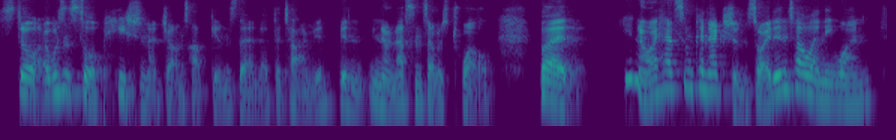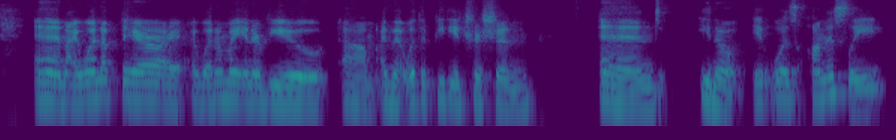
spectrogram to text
still i wasn't still a patient at johns hopkins then at the time. It'd been you know not since i was 12 but you know, I had some connections. So I didn't tell anyone. And I went up there, I, I went on my interview. Um, I met with a pediatrician. And, you know, it was honestly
